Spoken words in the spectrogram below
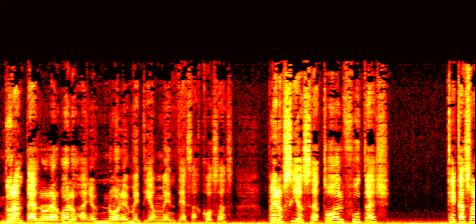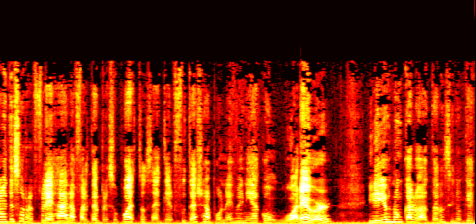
durante a lo largo de los años no le metían mente a esas cosas, pero sí, o sea, todo el footage, que casualmente eso refleja la falta de presupuesto, o sea, que el footage japonés venía con whatever y ellos nunca lo adaptaron, sino que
